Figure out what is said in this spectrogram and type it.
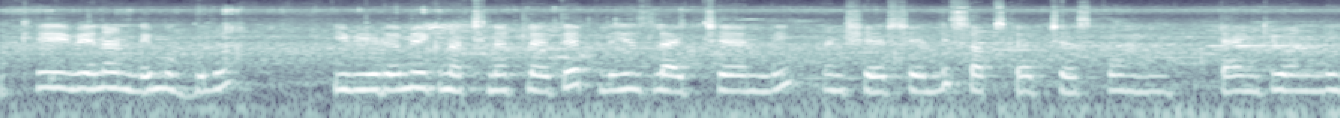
ఓకే ఇవేనండి ముగ్గులు. ఈ వీడియో మీకు నచ్చినట్లయితే ప్లీజ్ లైక్ చేయండి అండ్ షేర్ చేయండి. సబ్స్క్రైబ్ చేసుకోండి. థ్యాంక్ యూ అండి.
